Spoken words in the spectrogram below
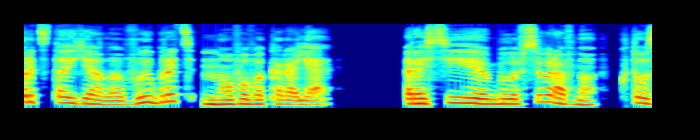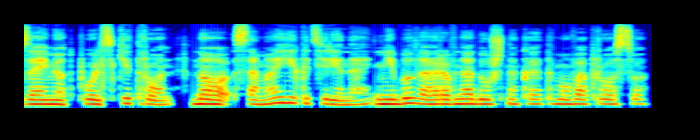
предстояло выбрать нового короля. России было все равно, кто займет польский трон, но сама Екатерина не была равнодушна к этому вопросу.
